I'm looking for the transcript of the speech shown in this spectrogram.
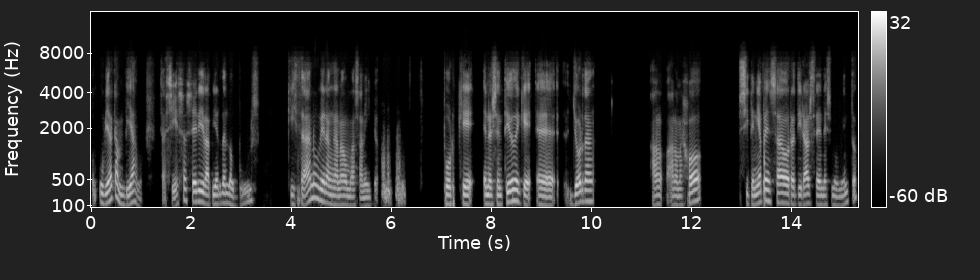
hubiera cambiado. O sea, si esa serie la pierden los Bulls, quizá no hubieran ganado más anillos. Porque en el sentido de que eh, Jordan, a, lo mejor, si tenía pensado retirarse en ese momento,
